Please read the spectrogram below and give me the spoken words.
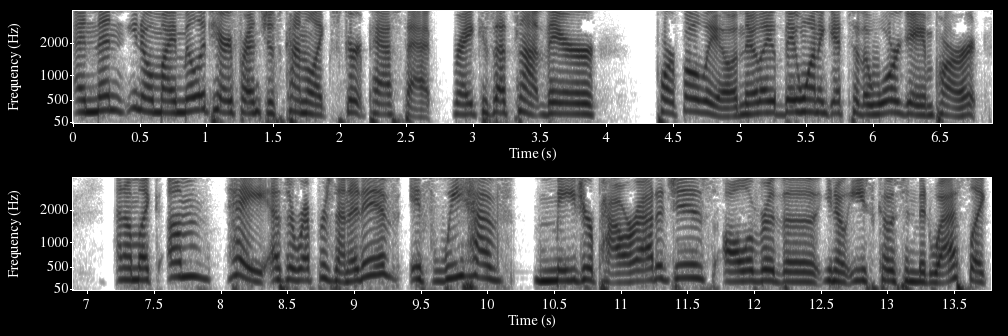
And then, you know, my military friends just kind of like skirt past that, right? Because that's not their portfolio. And they're like, they want to get to the war game part. And I'm like, um, hey, as a representative, if we have major power outages all over the, you know, East Coast and Midwest, like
